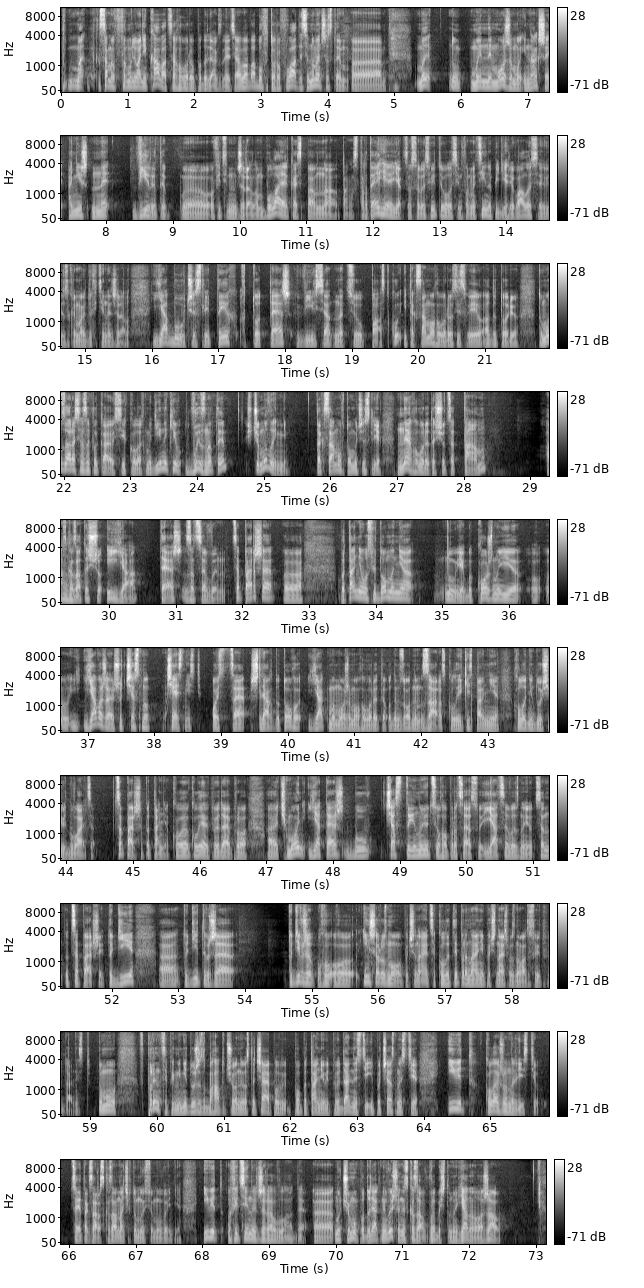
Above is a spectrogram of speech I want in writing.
саме в формулюванні кава це говорив Подоляк, здається, або, фотографуватися. Ну менше з тим. Е, ми, ну, Ми не можемо інакше аніж не вірити е, офіційним джерелам. Була якась певна так, стратегія, як це все висвітлювалося, інформаційно підігрівалося, зокрема від офіційних джерел. Я був в числі тих, хто теж вівся на цю пастку і так само говорив зі своєю аудиторією. Тому зараз я закликаю всіх колег-медійників визнати, що ми винні. Так само в тому числі не говорити, що це там, а сказати, що і я теж за це винен. Це перше е, питання усвідомлення ну, якби кожної. Я вважаю, що чесно, чесність ось це шлях до того, як ми можемо говорити один з одним зараз, коли якісь певні холодні душі відбуваються. Це перше питання. Коли коли я відповідаю про е, чмонь, я теж був частиною цього процесу. Я це визнаю. Це це перший. Тоді, е, Тоді ти вже тоді вже інша розмова починається, коли ти принаймні починаєш визнавати свою відповідальність. Тому, в принципі, мені дуже багато чого не вистачає по, по питанню відповідальності і почесності, і від колег-журналістів. Це я так зараз сказав, начебто ми всьому винні. І від офіційних джерел влади. Е, ну чому Подоляк не вийшов і не сказав, вибачте, ну я налажав.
